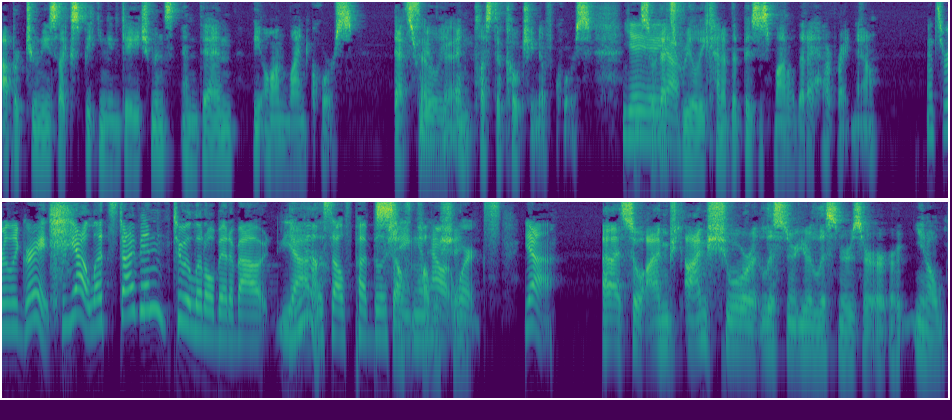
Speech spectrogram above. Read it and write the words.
opportunities like speaking engagements and then the online course. That's so really, good. and plus the coaching, of course. Yeah. And so yeah, that's yeah. really kind of the business model that I have right now. That's really great. So yeah, let's dive into a little bit about yeah, yeah. the self-publishing, and how it works. Yeah. Uh, so I'm I'm sure listener your listeners are, are, you know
